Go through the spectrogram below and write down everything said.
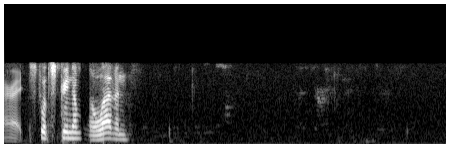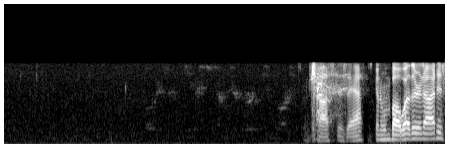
All right. Split screen number eleven. Costner's asking him about whether or not his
